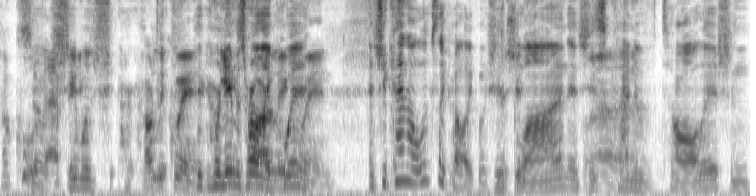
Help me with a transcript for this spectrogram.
How cool so that she be? was she, her, Harley Quinn. Her name is Harley, Quinn. Quinn. and she kind of looks like Harley Quinn. She's she? blonde and she's Wow. kind of tallish and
